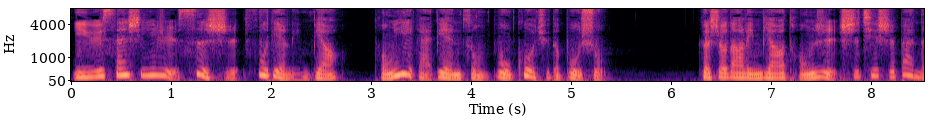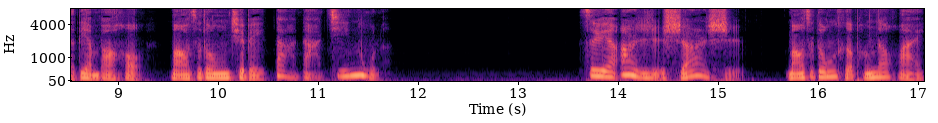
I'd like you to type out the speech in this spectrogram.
已于三十一日四时复电林彪，同意改变总部过去的部署。可收到林彪同日十七时半的电报后，毛泽东却被大大激怒了。四月二日十二时，毛泽东和彭德怀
